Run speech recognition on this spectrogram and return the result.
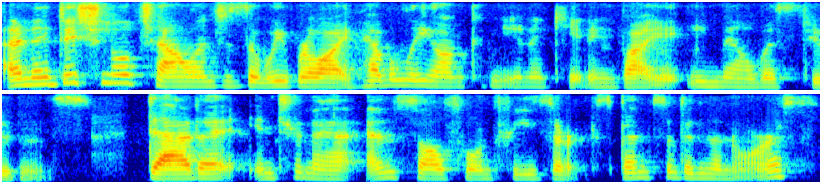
An additional challenge is that we rely heavily on communicating via email with students. Data, internet, and cell phone fees are expensive in the North.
